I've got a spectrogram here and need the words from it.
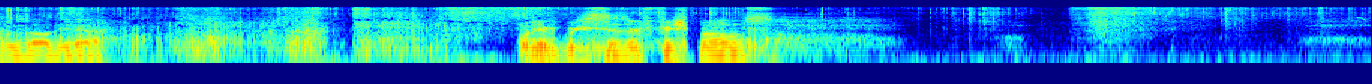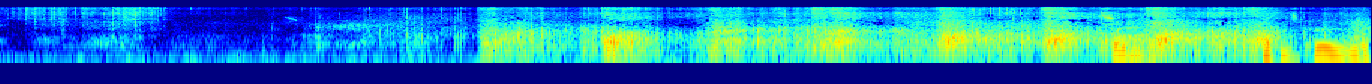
There's all the uh, what everybody says are fish bones. That's crazy.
